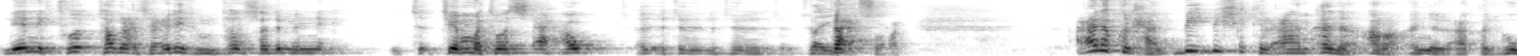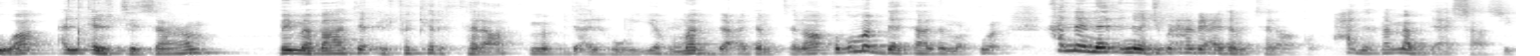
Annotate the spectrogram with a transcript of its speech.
لأنك تضع تعريف تنصدم أنك تم توسعه أو طيب. تحصره. على كل حال بشكل عام أنا أرى أن العقل هو الالتزام بمبادئ الفكر الثلاث مبدأ الهوية ومبدأ عدم التناقض ومبدأ ثالث مرفوع خلينا نجمعها بعدم التناقض. هذا مبدأ أساسي.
